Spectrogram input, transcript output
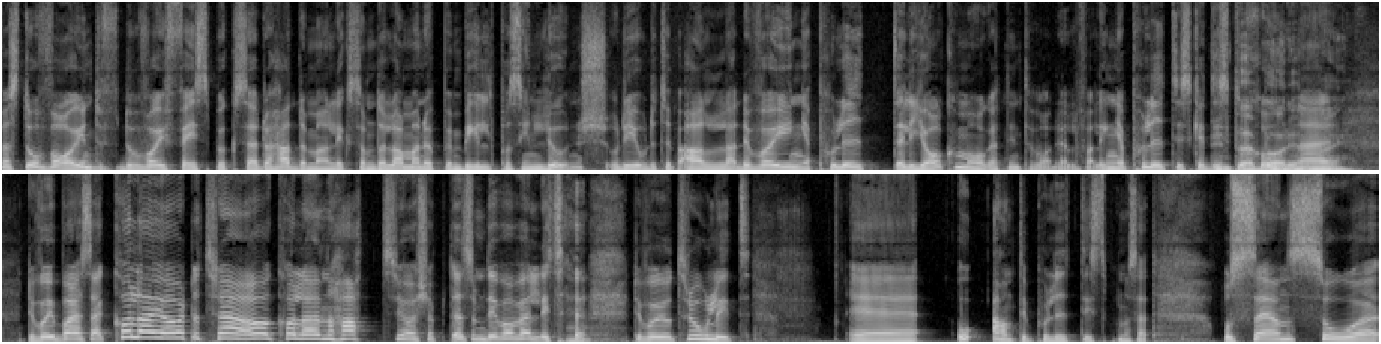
fast då var ju, inte, då var ju Facebook så här, då hade man liksom, då la man upp en bild på sin lunch. Och det gjorde typ alla, det var ju inga polit, eller jag kommer ihåg att det inte var det i alla fall, inga politiska diskussioner. början, det var ju bara så här, kolla jag har varit och tränat, kolla en hatt jag har köpt. Alltså, det var väldigt, det var ju otroligt eh, antipolitiskt på något sätt. Och sen så,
